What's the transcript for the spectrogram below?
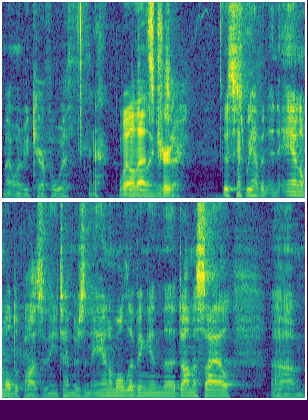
might want to be careful with Well, with that's true. there. This is we have an, an animal deposit. Anytime there's an animal living in the domicile, um,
